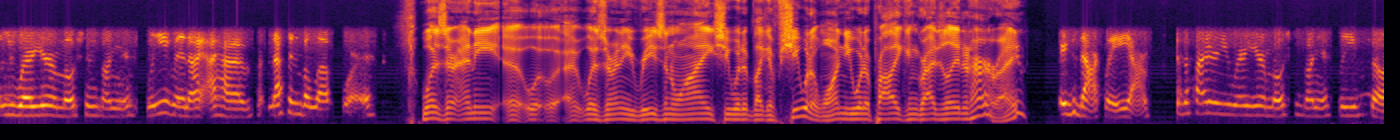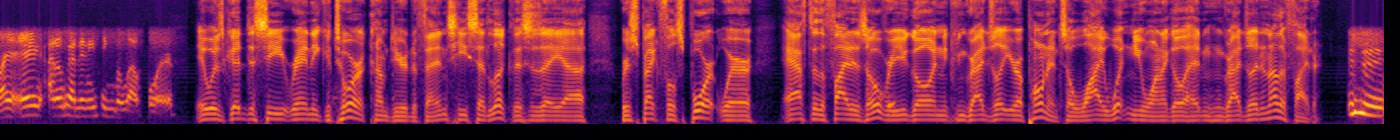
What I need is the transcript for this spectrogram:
you wear your emotions on your sleeve, and I, I have nothing but love for her. Was there any uh, w- w- was there any reason why she would have like if she would have won, you would have probably congratulated her, right? Exactly, yeah. As a fighter, you wear your emotions on your sleeve, so I, I, I don't got anything but love for her. It was good to see Randy Couture come to your defense. He said, "Look, this is a uh, respectful sport where after the fight is over, you go and congratulate your opponent. So why wouldn't you want to go ahead and congratulate another fighter?" hmm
